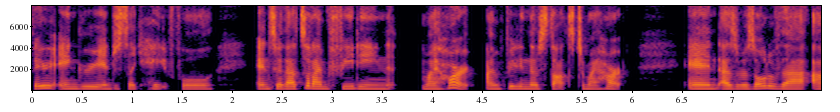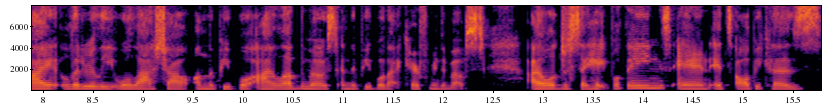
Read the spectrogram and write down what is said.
very angry, and just like hateful. And so that's what I'm feeding my heart. I'm feeding those thoughts to my heart. And as a result of that, I literally will lash out on the people I love the most and the people that care for me the most. I will just say hateful things, and it's all because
